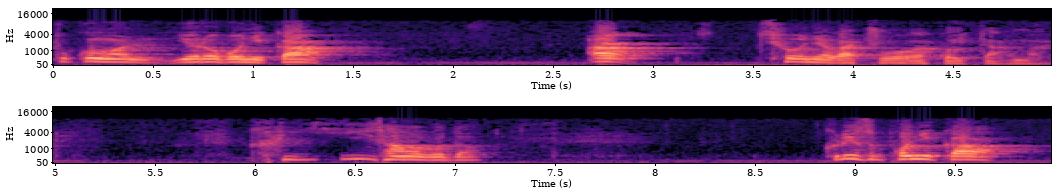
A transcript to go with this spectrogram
뚜껑을 열어보니까 아 처녀가 죽어갖고 있단 말이야. 그 이상하거든. 그래서 보니까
